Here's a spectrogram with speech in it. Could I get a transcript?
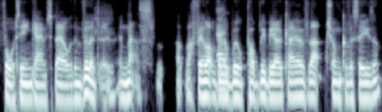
14 game spell than Villa do, and that's I feel like Villa will probably be okay over that chunk of a season.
